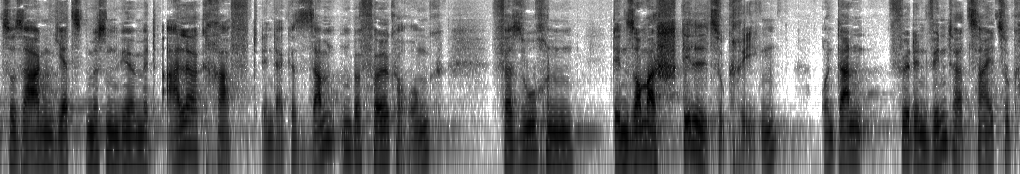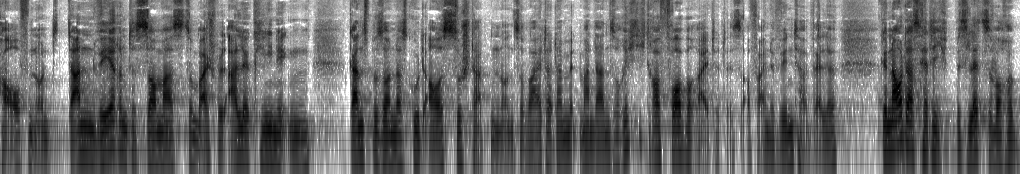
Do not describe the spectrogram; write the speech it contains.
zu sagen, jetzt müssen wir mit aller Kraft in der gesamten Bevölkerung versuchen, den Sommer still zu kriegen und dann für den Winter Zeit zu kaufen und dann während des Sommers zum Beispiel alle Kliniken ganz besonders gut auszustatten und so weiter, damit man dann so richtig darauf vorbereitet ist, auf eine Winterwelle. Genau das hätte ich bis letzte Woche,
